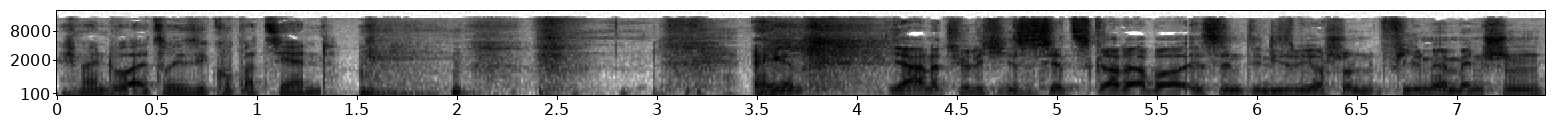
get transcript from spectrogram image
Ich meine, du als Risikopatient? Ja, natürlich ist es jetzt gerade, aber es sind in diesem Jahr schon viel mehr Menschen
